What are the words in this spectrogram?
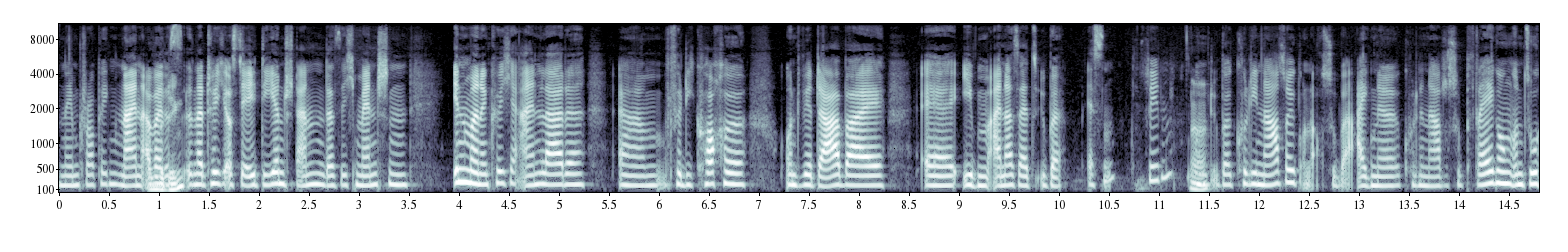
Name-Dropping. Nein, aber Unbedingt. das ist natürlich aus der Idee entstanden, dass ich Menschen in meine Küche einlade, ähm, für die koche und wir dabei äh, eben einerseits über Essen reden Ja. und über Kulinarik und auch so über eigene kulinarische Prägung und so,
